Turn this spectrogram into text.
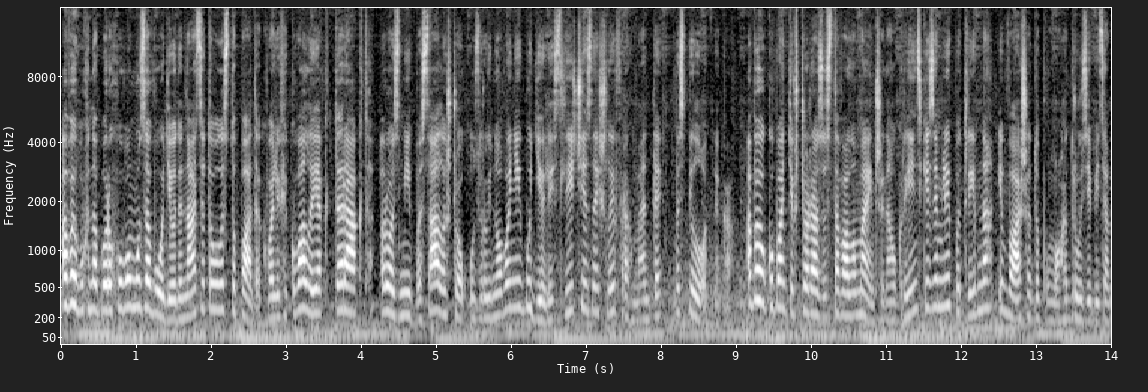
А вибух на пороховому заводі 11 листопада кваліфікували як теракт. Розмі писали, що у зруйнованій будівлі слідчі знайшли фрагменти безпілотника. Аби окупантів щоразу ставало менше на українській землі, потрібна і ваша допомога. Друзі, бійцям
